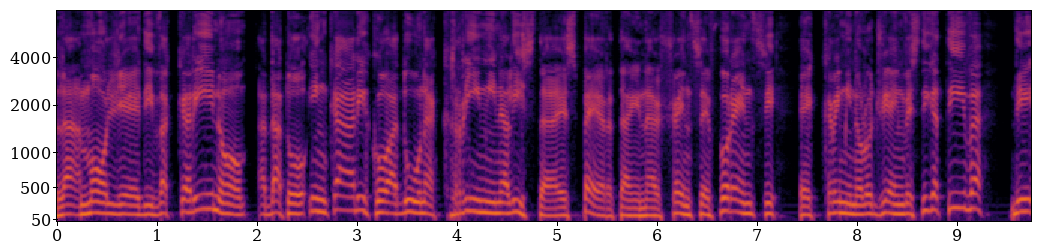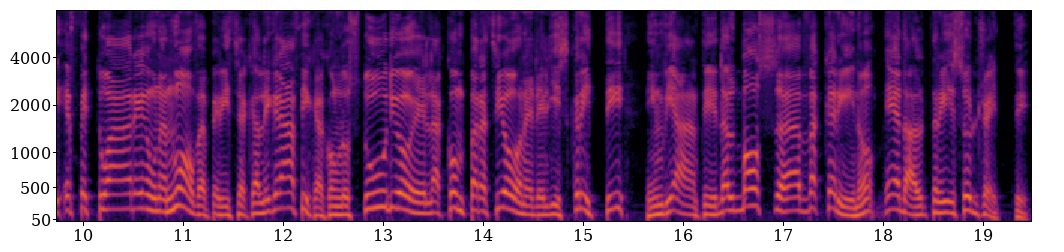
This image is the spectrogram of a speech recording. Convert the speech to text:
la moglie di Vaccarino ha dato incarico ad una criminalista esperta in scienze forensi e criminologia investigativa di effettuare una nuova perizia calligrafica con lo studio e la comparazione degli scritti inviati dal boss a Vaccarino e ad altri soggetti.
